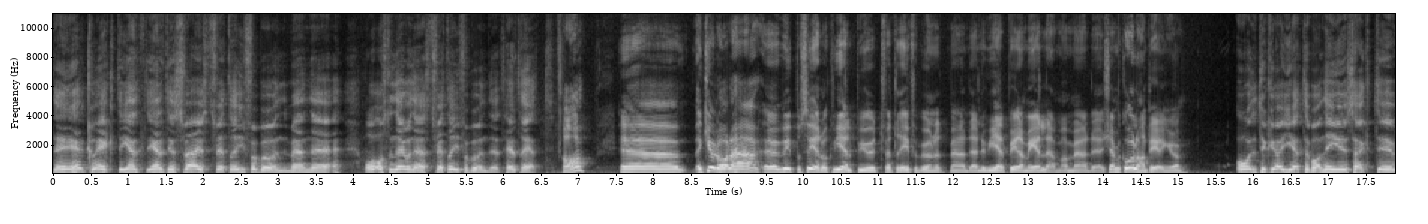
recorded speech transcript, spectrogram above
Det är helt korrekt. Egentligen, Sveriges tvätteriförbund, men eh, också known as Tvätteriförbundet. Helt rätt. Ja. Eh, kul att ha det här. Eh, vi på Cedok vi hjälper ju Tvätteriförbundet med, eller vi hjälper era medlemmar med eh, kemikaliehantering kemikalhantering ju. Och det tycker jag är jättebra. Ni är ju sagt eh,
